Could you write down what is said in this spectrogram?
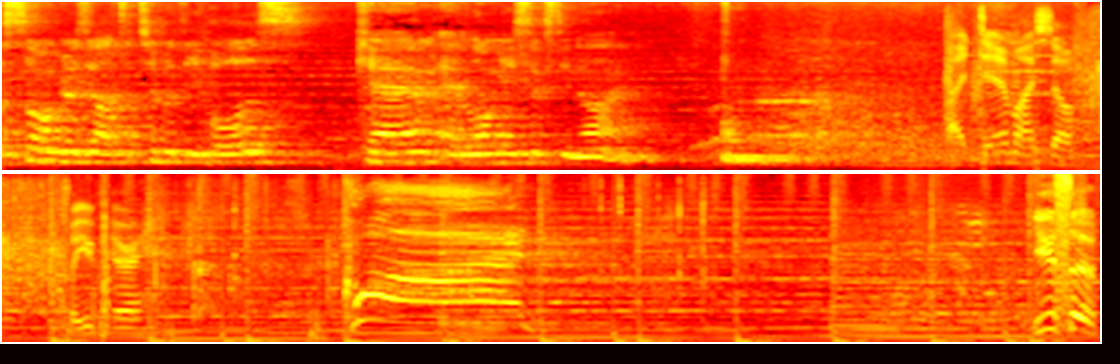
This song goes out to Timothy Hawes, Cam, and Longy69. I dare myself for you, Perry. Quan! Yusuf.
